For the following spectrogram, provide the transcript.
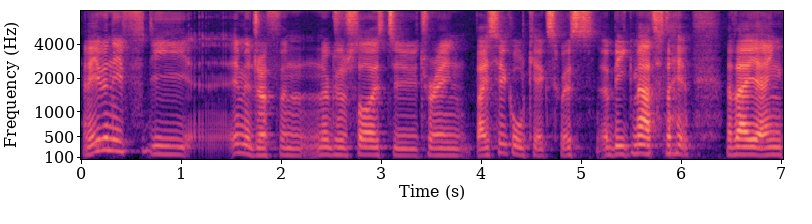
And even if the image of an exercise to train bicycle kicks with a big mat that, that, I,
